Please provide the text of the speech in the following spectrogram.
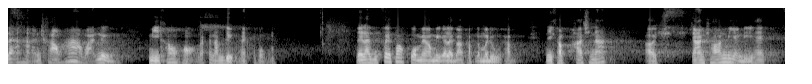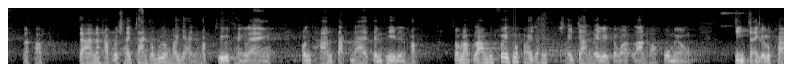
ได้อาหารคาว 5 หวานหนึ่งมีข้าวหอมและก็น้ำดื่มให้ครับผม ในรายบุฟเฟ่พ่อครัวแมวมีอะไรบ้างครับ เรามาดูครับ นี่ครับภาชนะจานช้อนมีอย่างดีให้นะครับ จานนะครับ เราใช้จานกระเบื้องใบใหญ่นะครับ ถือแข็งแรงทนทานตักได้เต็มที่เลยนะครับ สำหรับร้านบุฟเฟ่ต์ทั่วไปจะให้ใช้จานใบเล็ก แต่ว่าร้านพ่อครัวแมวจริงใจกับลูกค้า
